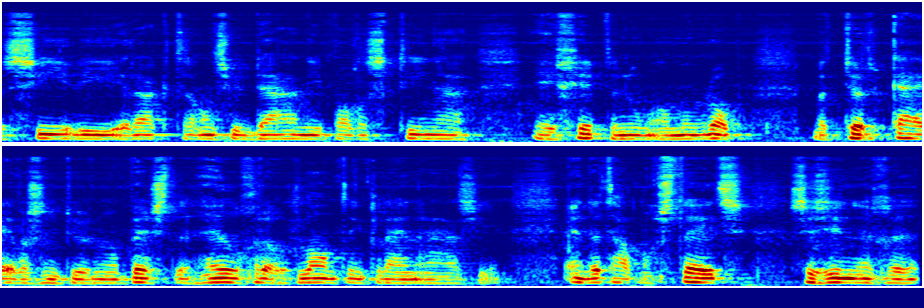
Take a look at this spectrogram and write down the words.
Syrië, Irak, Transjordanië, Palestina, Egypte, noem allemaal maar op. Maar Turkije was natuurlijk nog best een heel groot land in Klein-Azië. En dat had nog steeds zijn zinnige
